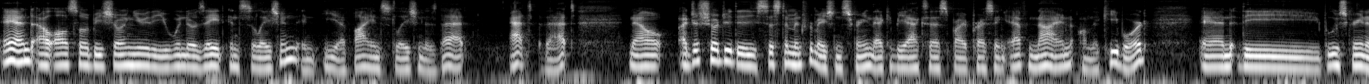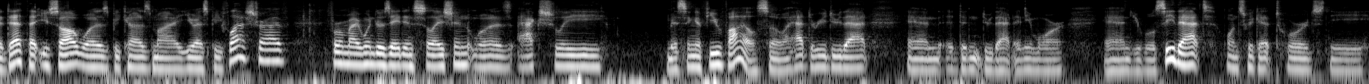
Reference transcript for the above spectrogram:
and I'll also be showing you the Windows 8 installation, an EFI installation is that, at that. Now, I just showed you the system information screen that can be accessed by pressing F9 on the keyboard, and the blue screen of death that you saw was because my USB flash drive for my Windows 8 installation was actually missing a few files, so I had to redo that, and it didn't do that anymore, and you will see that once we get towards the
